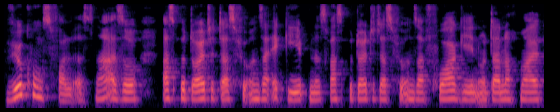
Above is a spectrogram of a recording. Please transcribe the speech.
wirkungsvoll ist. Ne? Also was bedeutet das für unser Ergebnis? Was bedeutet das für unser Vorgehen? Und dann nochmal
